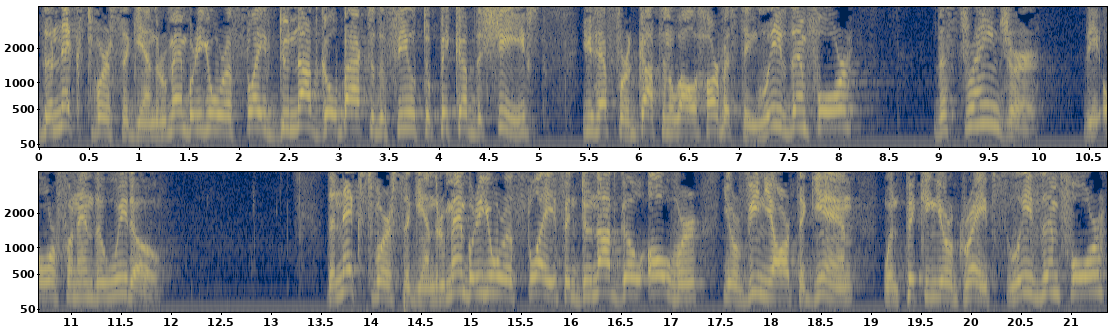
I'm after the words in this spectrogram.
The next verse again. Remember, you were a slave. Do not go back to the field to pick up the sheaves you have forgotten while harvesting. Leave them for the stranger, the orphan, and the widow. The next verse again remember you were a slave and do not go over your vineyard again when picking your grapes. Leave them for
